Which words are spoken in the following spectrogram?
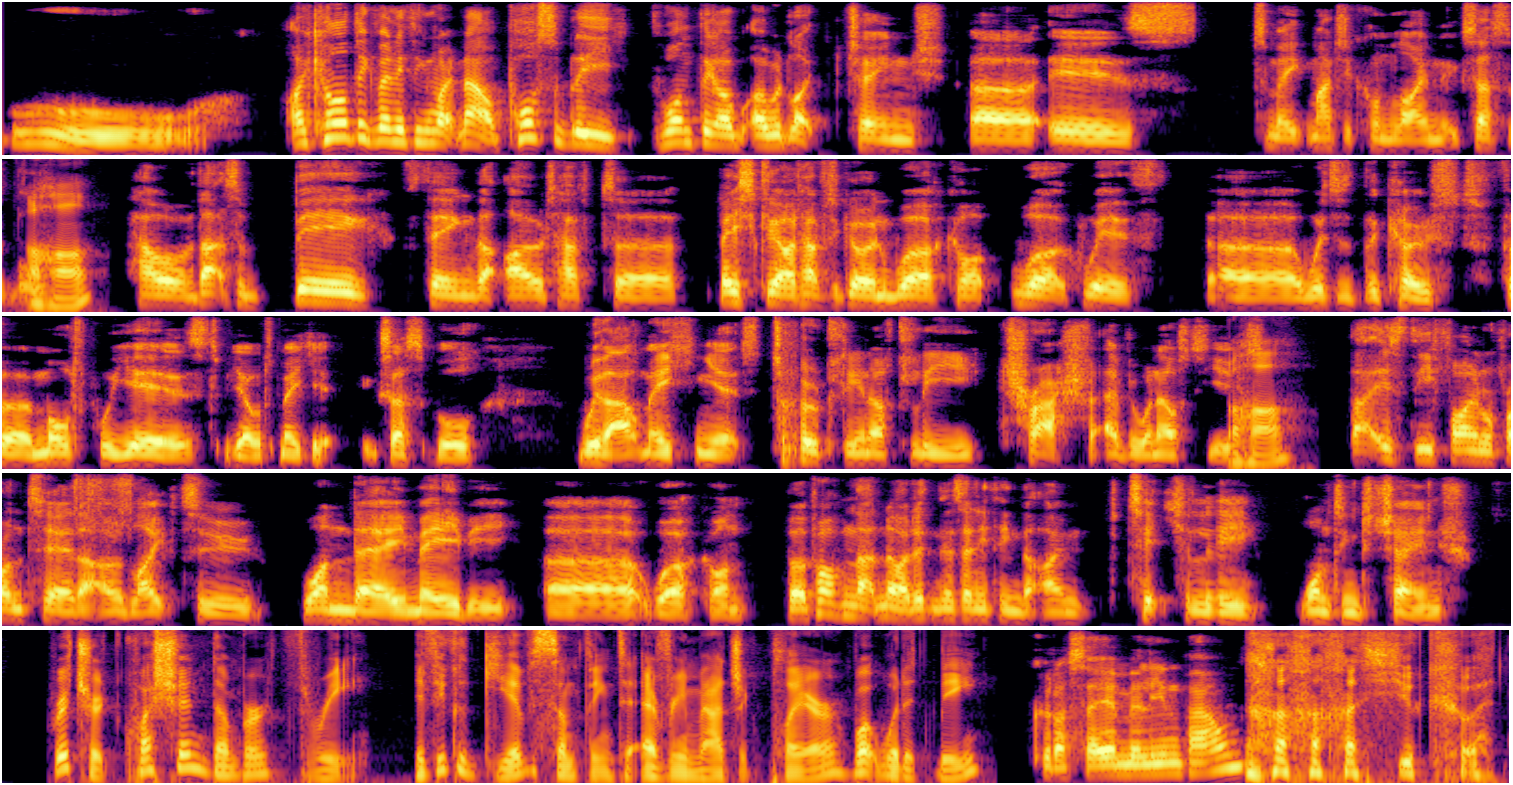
Ooh. I can't think of anything right now. Possibly one thing I, I would like to change uh, is to make Magic Online accessible. Uh huh. However, that's a big thing that I would have to. Basically, I'd have to go and work on, work with uh, Wizards of the Coast for multiple years to be able to make it accessible without making it totally and utterly trash for everyone else to use. Uh huh. That is the final frontier that I would like to one day maybe uh, work on. But apart from that, no, I don't think there's anything that I'm particularly wanting to change. Richard, question number three. If you could give something to every Magic player, what would it be? Could I say a million pounds? you could.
